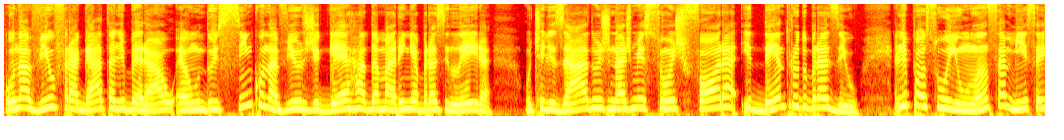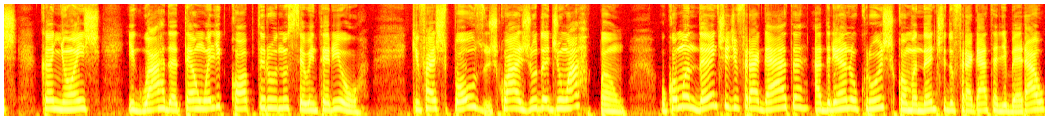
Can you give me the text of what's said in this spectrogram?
O navio Fragata Liberal é um dos cinco navios de guerra da Marinha Brasileira, utilizados nas missões fora e dentro do Brasil. Ele possui um lança-mísseis, canhões e guarda até um helicóptero no seu interior que faz pousos com a ajuda de um arpão. O comandante de fragata, Adriano Cruz, comandante do Fragata Liberal,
